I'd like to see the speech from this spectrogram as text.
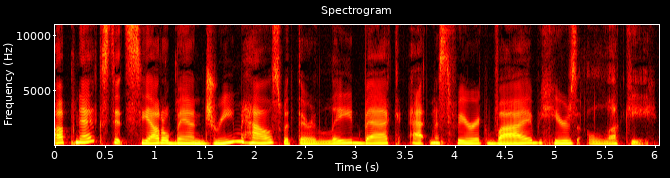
Up next, it's Seattle band DRÆMHOUSE with their laid back, atmospheric vibe. Here's Lucky.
